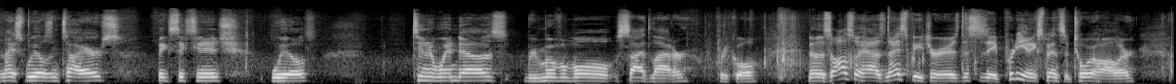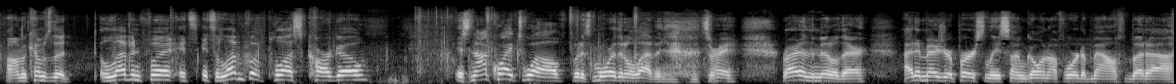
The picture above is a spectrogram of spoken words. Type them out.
nice wheels and tires, big 16 inch wheels, tinted windows, removable side ladder, pretty cool. Now this also has, nice feature is this is a pretty inexpensive toy hauler. Um, it comes with a 11 foot, it's, it's 11 foot plus cargo. It's not quite 12, but it's more than 11. it's right, right in the middle there. I didn't measure it personally, so I'm going off word of mouth, but uh,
